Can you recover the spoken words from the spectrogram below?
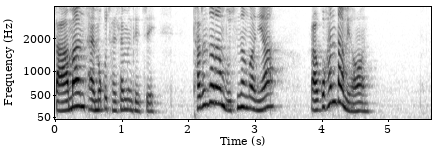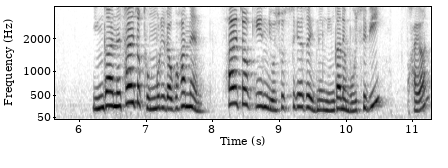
나만 잘 먹고 잘 살면 되지. 다른 사람은 무슨 상관이야? 라고 한다면 인간은 사회적 동물이라고 하는 사회적인 요소 속에서 있는 인간의 모습이 과연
